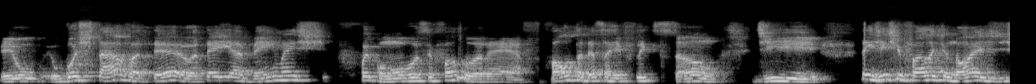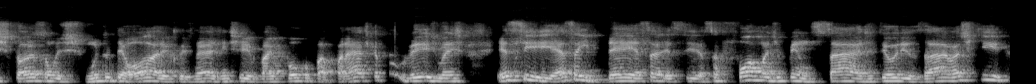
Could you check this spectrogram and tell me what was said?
eu, eu gostava até, eu até ia bem, mas foi como você falou, né? A falta dessa reflexão de tem gente que fala que nós de história somos muito teóricos, né? A gente vai pouco para a prática, talvez, mas esse, essa ideia, essa, esse, essa forma de pensar, de teorizar, eu acho que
